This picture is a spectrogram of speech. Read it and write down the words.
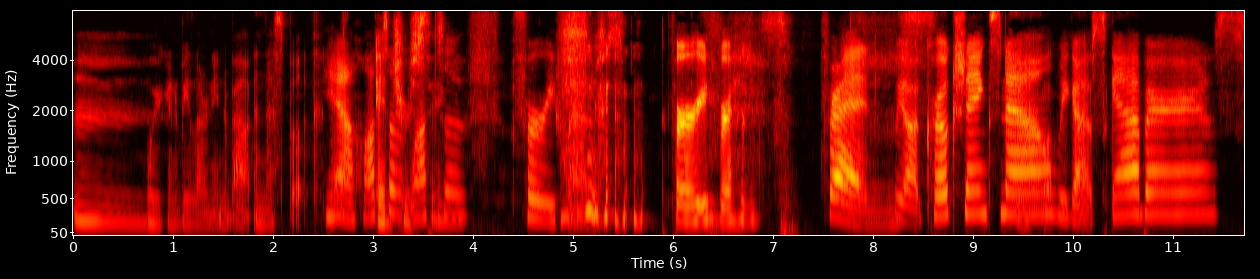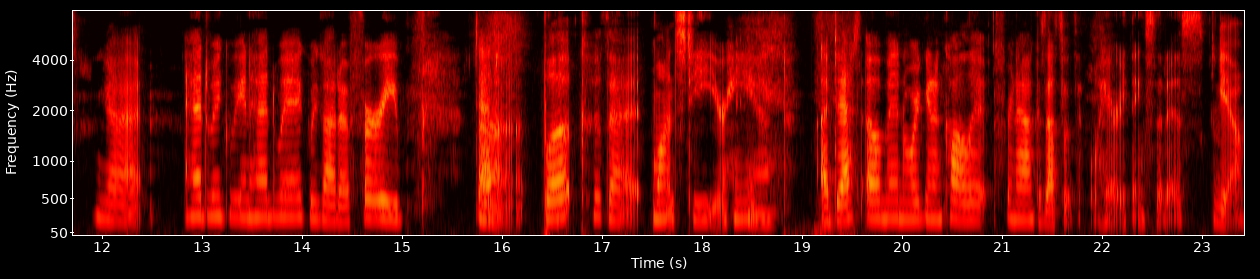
Mm. we're going to be learning about in this book. Yeah, lots of lots of furry friends. Furry friends. Friends. we got Crookshanks now. Beautiful. We got Scabbers. We got Hedwig being Hedwig. We got a furry Death. uh, book that wants to eat your hand. A death omen, we're going to call it for now, because that's what Harry thinks it is. Yeah.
